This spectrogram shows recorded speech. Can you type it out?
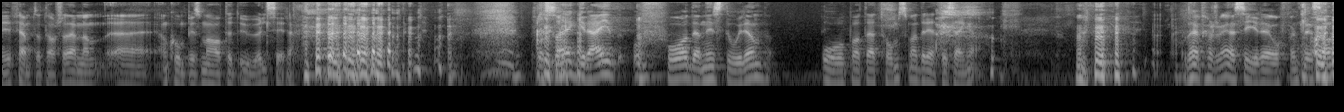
i femte etasje men eh, en kompis som har hatt et uhell, sier jeg. Og så har jeg greid å få den historien over på at det er Tom som har drept i senga. Og det er første gang jeg sier det offentlig. Sånn.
